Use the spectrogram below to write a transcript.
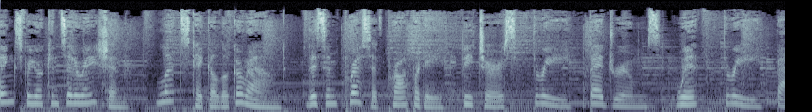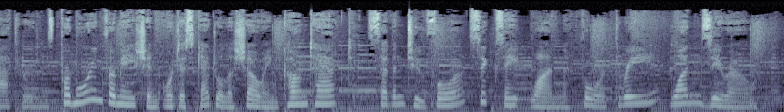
Thanks for your consideration. Let's take a look around. This impressive property features three bedrooms with three bathrooms. For more information or to schedule a showing, contact 724 681 4310.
